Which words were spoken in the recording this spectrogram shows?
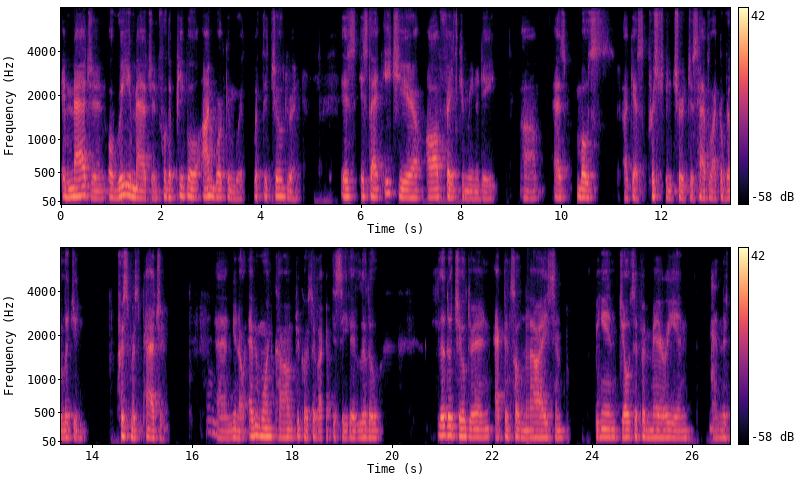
imagine or reimagine for the people I'm working with, with the children, is, is that each year our faith community, um, as most, I guess, Christian churches have like a religion Christmas pageant. And, you know, everyone comes because they like to see their little, little children acting so nice and being Joseph and Mary and, and the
